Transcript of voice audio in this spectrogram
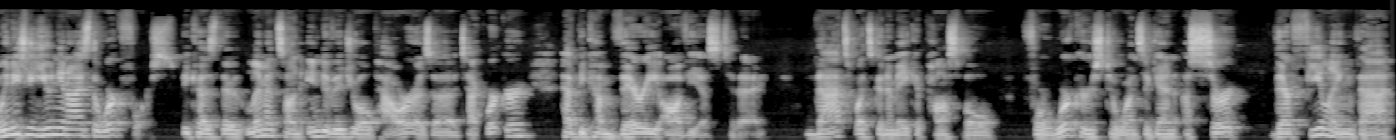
And we need to unionize the workforce because the limits on individual power as a tech worker have become very obvious today. That's what's going to make it possible for workers to once again assert their feeling that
